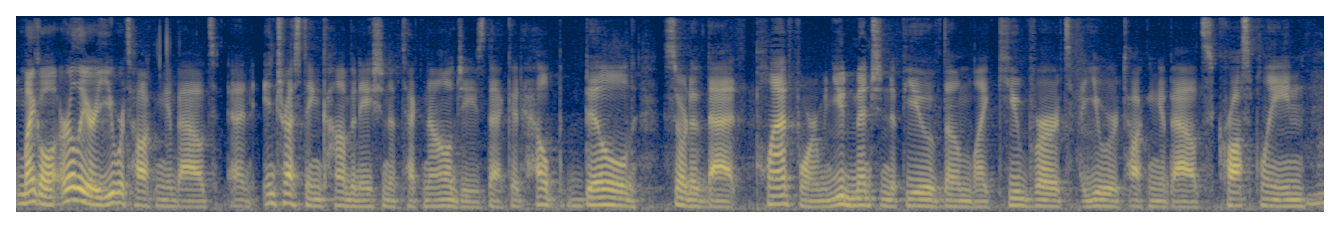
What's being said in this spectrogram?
Michael, earlier you were talking about an interesting combination of technologies that could help build sort of that platform. And you'd mentioned a few of them like KubeVirt, you were talking about Crossplane. Mm-hmm.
